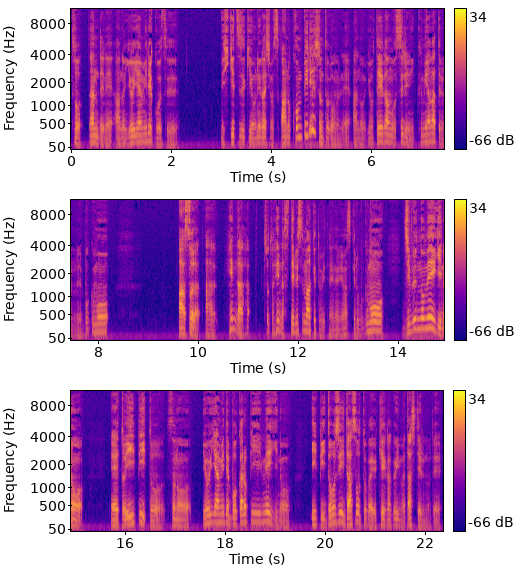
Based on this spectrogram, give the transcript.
そう。なんでね、あの、酔い闇レコーズ、引き続きお願いします。あの、コンピレーションとかもね、あの、予定がもうすでに組み上がってるので、僕も、あ、そうだ、あ、変な、ちょっと変なステルスマーケットみたいになりますけど、僕も自分の名義の、えっ、ー、と EP と、その、酔い闇でボカロ P 名義の EP 同時に出そうとかいう計画今出してるので、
